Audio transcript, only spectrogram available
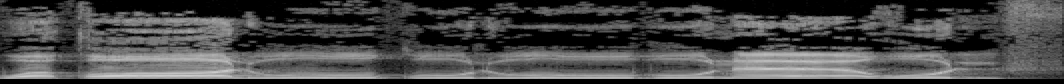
وقالوا قلوبنا غلف.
